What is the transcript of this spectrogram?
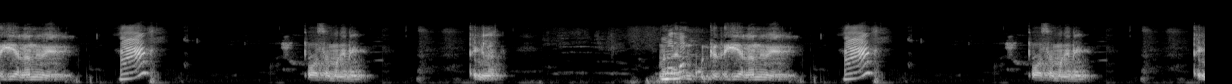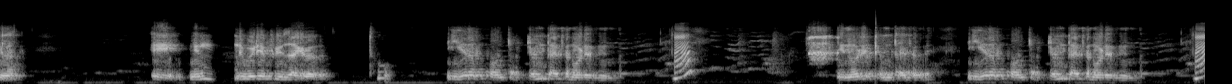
ತೆಗಿ ಎಲ್ಲಾನು ಹಾ ಪೋಸ ಮಗನೇ. ತೆಗಿಲ. ಆಮೇಲೆ ಕುಂತ ತೆಗಿ ಎಲ್ಲಾನು ಹಾ ಪೋಸ ಮಗನೇ. ಏ ನಿಮ್ ವಿಡಿಯೋ ಫ್ಯೂಸ್ ಆಗಿರೋದು. ಟೆಂಪ್ಟ್ ಆಯ್ತಾ ನೀನು. ನಿಂದು ಹಾ? ನೀನ್ ನೋಡಿ ಟೆಂಪ್ಟ್ ಆಯ್ತದೆ ಏನಪ್ಪ ಅಂತ ಟೆಂಪ್ಟ್ ಆಯ್ತಾ ನೀನು. ನಿಂದು ಹಾ?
